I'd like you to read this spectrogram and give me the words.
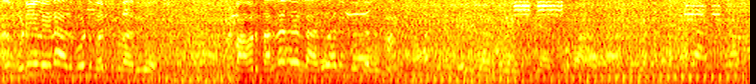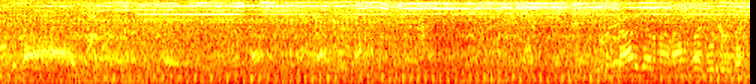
அது முடியலைன்னா அது போட்டு மறிச்சுக்கலாம் அதுவே. இப்போ அவர் தள்ளவே இல்லை அதுவாக எங்களுக்கு தள்ளுது. ஒரு காருக்காரனா நாம தான் போட்டு விட்டேன்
